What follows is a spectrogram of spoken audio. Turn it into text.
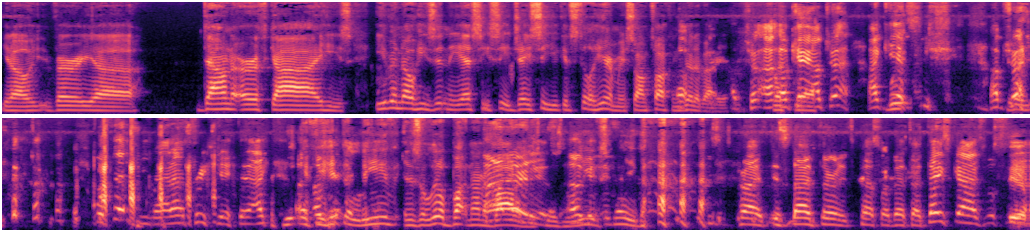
You know, very uh, down to earth guy. He's even though he's in the SEC, JC, you can still hear me, so I'm talking oh, good about you. I'm try- but, okay, uh, I'm trying. I can't we, see. I'm trying. well, thank you, man. I appreciate that. I, if you hit the leave, there's a little button on the oh, bottom. There it is. Okay. Jesus Christ. It's 9:30. It's past my bedtime. Thanks, guys. We'll see yeah.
